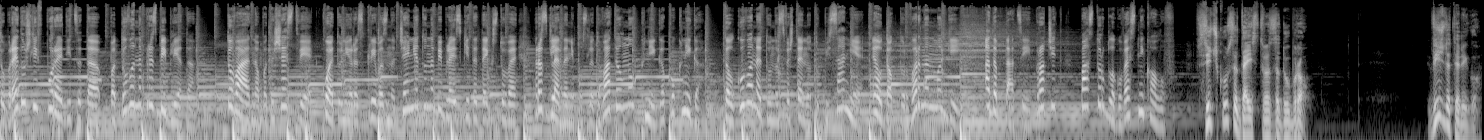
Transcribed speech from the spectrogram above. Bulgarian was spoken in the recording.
Добре дошли в поредицата Пътуване през Библията. Това е едно пътешествие, което ни разкрива значението на библейските текстове, разгледани последователно книга по книга. Тълкуването на свещеното писание е от доктор Върнан Маги. Адаптация и прочит, пастор Благовест Николов. Всичко съдейства за добро. Виждате ли го?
